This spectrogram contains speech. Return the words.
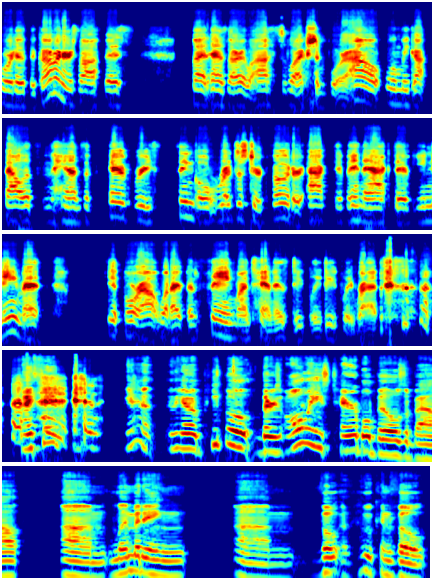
or to the governor's office but as our last election bore out, when we got ballots in the hands of every single registered voter, active, inactive, you name it, it bore out what I've been saying. Montana is deeply, deeply red. I think, and, yeah, you know, people. There's all these terrible bills about um, limiting um, vote who can vote,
